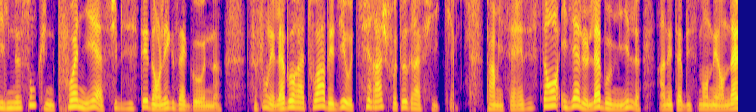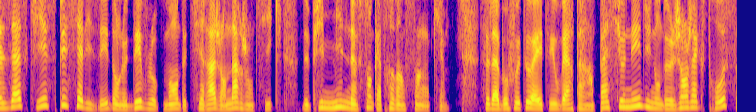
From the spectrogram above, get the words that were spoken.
Ils ne sont qu'une poignée à subsister dans l'Hexagone. Ce sont les laboratoires dédiés au tirage photographique. Parmi ces résistants, il y a le Labo 1000, un établissement né en Alsace qui est spécialisé dans le développement de tirage en argentique depuis 1985. Ce labo photo a été ouvert par un passionné du nom de Jean-Jacques Strauss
